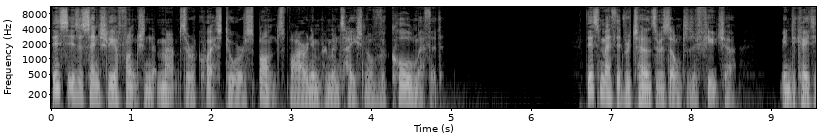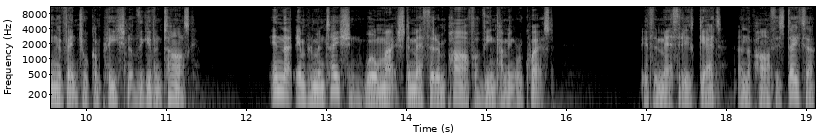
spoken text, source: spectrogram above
This is essentially a function that maps a request to a response via an implementation of the call method. This method returns the result as a future, indicating eventual completion of the given task. In that implementation, we'll match the method and path of the incoming request. If the method is get and the path is data,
